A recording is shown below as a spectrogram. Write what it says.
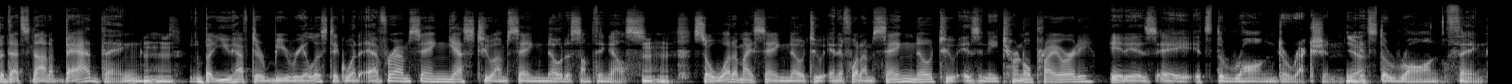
But that's not a bad thing. Mm-hmm. But you have to be realistic. Whatever I'm saying yes to, I'm saying no to something else. Mm-hmm. So what am I saying no to? And if what I'm saying no to is an eternal priority, it is a it's the wrong direction. Yeah. It's the wrong thing.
